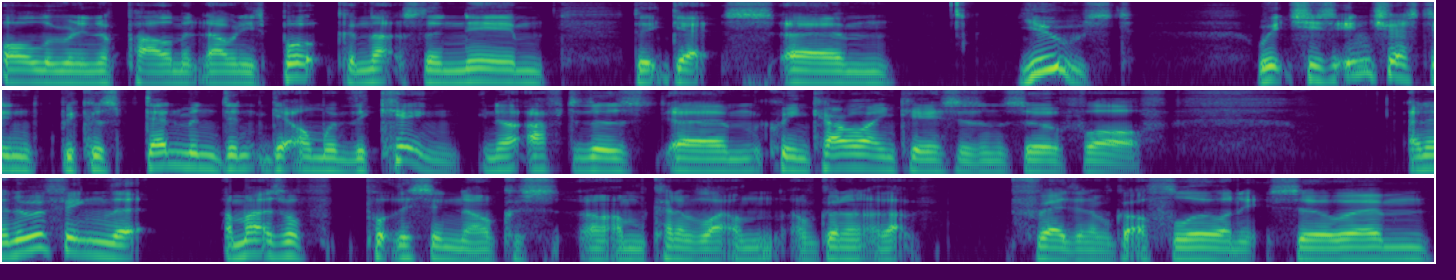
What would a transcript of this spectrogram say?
all the running of Parliament now in his book, and that's the name that gets um, used, which is interesting because Denman didn't get on with the King, you know, after those um, Queen Caroline cases and so forth. And another thing that I might as well put this in now because I'm kind of like on, I've gone onto that thread and I've got a flow on it. So, um,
